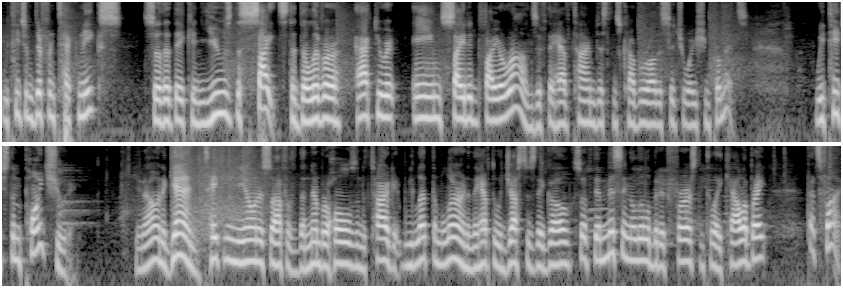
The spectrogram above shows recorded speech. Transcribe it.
We teach them different techniques so that they can use the sights to deliver accurate, aimed, sighted fire rounds if they have time, distance, cover, or the situation permits. We teach them point shooting. You know, and again, taking the onus off of the number of holes in the target, we let them learn and they have to adjust as they go. So if they're missing a little bit at first until they calibrate, that's fine.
